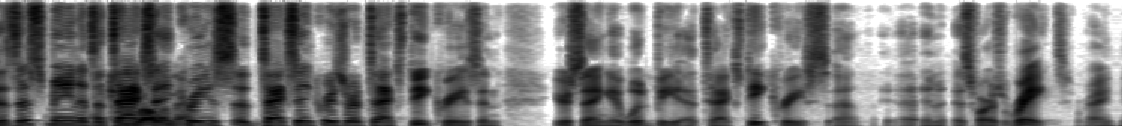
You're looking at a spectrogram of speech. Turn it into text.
Does this mean it's a I can tax increase, a tax increase, or a tax decrease? And you're saying it would be a tax decrease uh, in, as far as rate, right?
